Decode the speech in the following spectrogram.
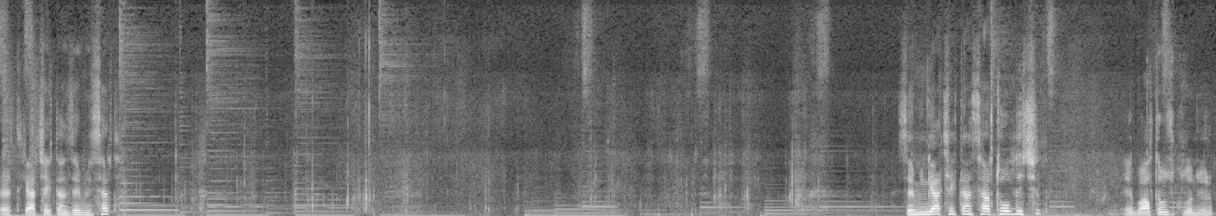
Evet gerçekten zemin sert. Zemin gerçekten sert olduğu için e, baltamızı kullanıyorum.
